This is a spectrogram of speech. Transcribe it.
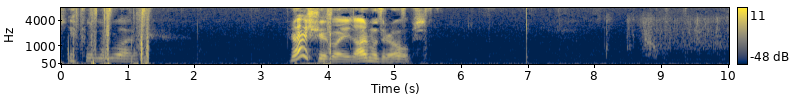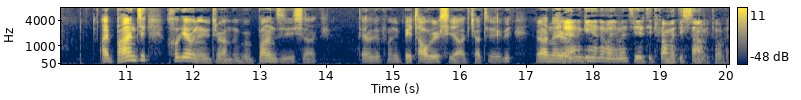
Apple logo არა. რა შეგო ეს არ მოძრაობს? აი ბანძი ხო გეუბნებით რა ბანძი ის აქვს. ტელეფონი ბეტა ვერსია აქვს ჩაწერილი. რანაირად შენ გინდა და მაინც 1.18.3 თორე.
